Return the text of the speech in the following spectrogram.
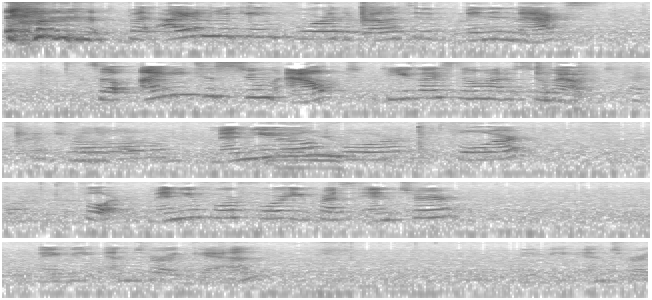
but I am looking for the relative min and max. So I need to zoom out. Do you guys know how to zoom out? Control. Menu Menu. Four. four, four. Menu four four. You press enter. Maybe enter again. Maybe enter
